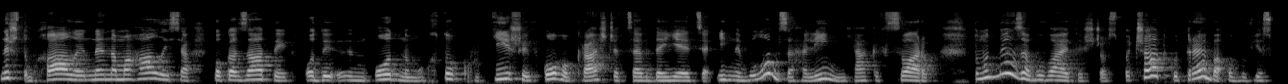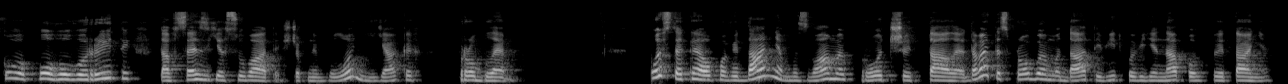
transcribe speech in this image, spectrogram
не штовхали, не намагалися показати один одному, хто крутіший, в кого краще це вдається, і не було б взагалі ніяких сварок. Тому не забувайте, що спочатку треба обов'язково поговорити та все з'ясувати, щоб не було ніяких проблем. Ось таке оповідання ми з вами прочитали. Давайте спробуємо дати відповіді на питання.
